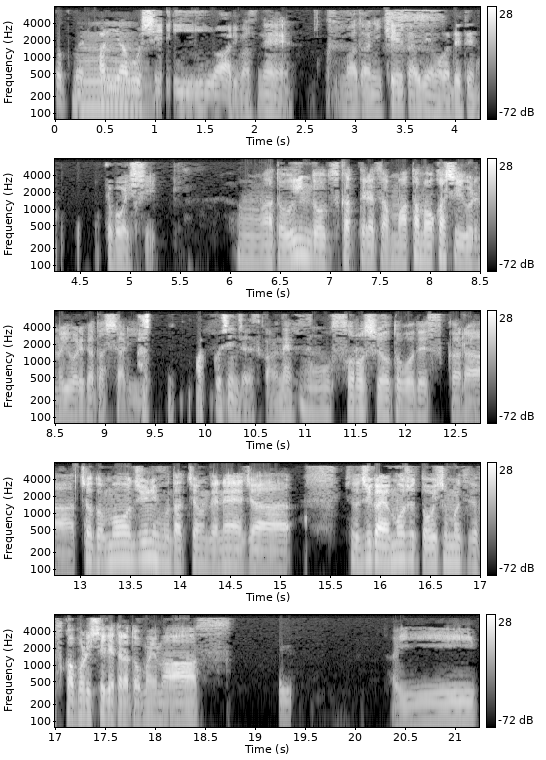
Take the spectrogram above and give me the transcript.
ょっとうんね、パリア節はありますね。まだに携帯電話が出てない。すごいし。うん、あと、Windows 使ってるやつはもう頭おかしいぐらいの言われ方したり。マック信者ですからね。恐ろしい男ですから、ちょっともう12分経っちゃうんでね、じゃあ、ちょっと次回はもうちょっと美味しいものについて深掘りしていけたらと思います。はい。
